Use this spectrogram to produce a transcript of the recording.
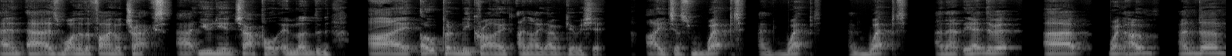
and as one of the final tracks at Union Chapel in London, I openly cried, and I don't give a shit. I just wept and wept and wept, and at the end of it, uh, went home and um,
